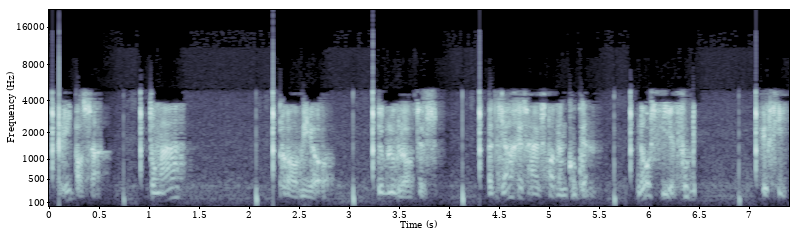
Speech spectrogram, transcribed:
Ripassa. Toma. Romeo. De Blue Lotus. Het Jagershuis van een Koeken. Noos 4 Food. Wifi.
